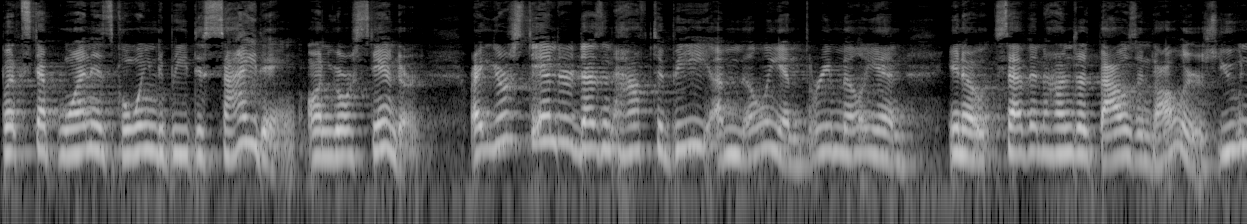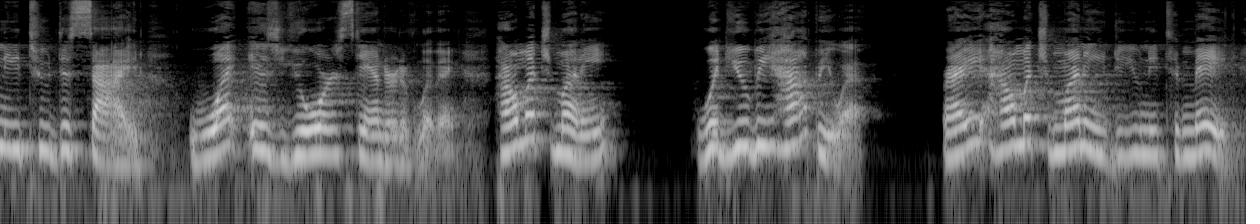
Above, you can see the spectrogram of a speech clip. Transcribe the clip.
but step one is going to be deciding on your standard, right? Your standard doesn't have to be a million, three million, you know, $700,000. You need to decide what is your standard of living? How much money would you be happy with? Right? How much money do you need to make?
